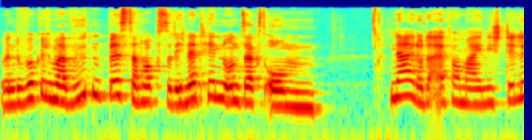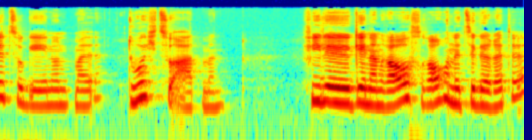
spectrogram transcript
Wenn du wirklich mal wütend bist, dann hockst du dich nicht hin und sagst, um. Nein, oder einfach mal in die Stille zu gehen und mal durchzuatmen. Viele gehen dann raus, rauchen eine Zigarette,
